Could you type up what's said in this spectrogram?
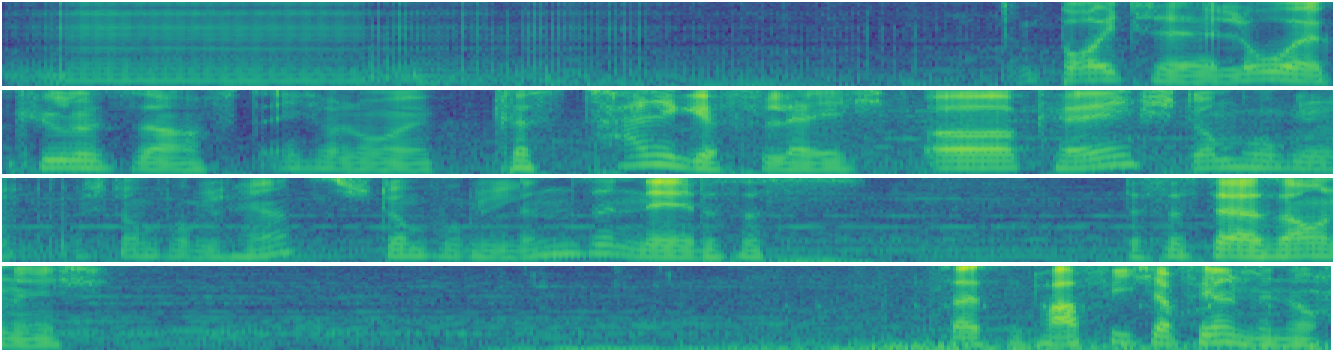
Mm. Beute, Lohe, Kühlsaft, Echolohe, Kristallgeflecht. Okay, Sturmvogel, Sturmvogelherz, Sturmvogellinse. Nee, das ist... Das ist der Sau nicht. Das heißt, ein paar Viecher fehlen mir noch.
